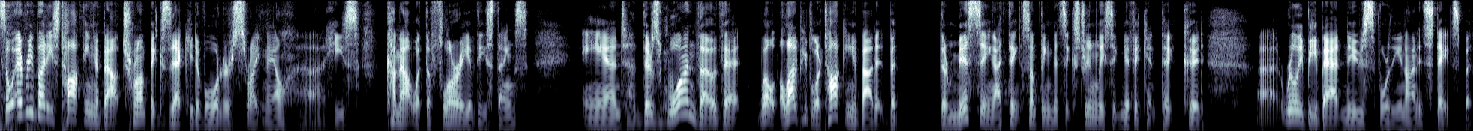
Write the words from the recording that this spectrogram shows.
So everybody's talking about Trump executive orders right now. Uh, he's come out with the flurry of these things. And there's one, though, that, well, a lot of people are talking about it, but they're missing, I think, something that's extremely significant that could uh, really be bad news for the United States. But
